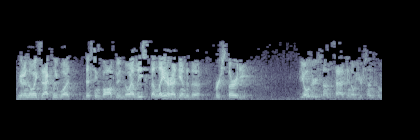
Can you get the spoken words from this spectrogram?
We're going to know exactly what this involved. We know at least later at the end of the verse 30 the older son says, you know, your son who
